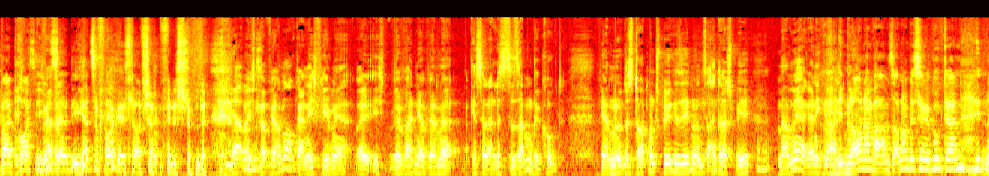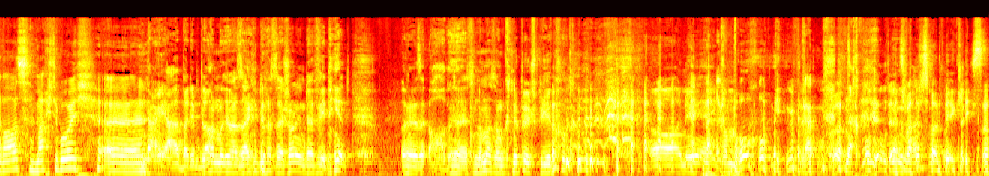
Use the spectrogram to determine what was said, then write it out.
bei Preußen ich weiß Münster, die ganze Folge ist läuft schon eine Viertelstunde. Ja, aber ich glaube, wir haben auch gar nicht viel mehr. Weil ich, wir waren ja, wir haben ja gestern alles zusammen geguckt. Wir haben nur das Dortmund-Spiel gesehen und das Eintracht-Spiel. Mehr haben wir ja gar nicht Ja, die gesehen. Blauen haben wir abends auch noch ein bisschen geguckt dann, hinten raus, Magdeburg. Äh, naja, bei den Blauen muss ich mal sagen, du hast ja schon interveniert. Und dann gesagt, oh, müssen wir jetzt nochmal so ein Knüppelspiel gucken? oh, nee, ey, komm. Bochum gegen Frankfurt. Nach Bochum Das war schon wirklich so.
